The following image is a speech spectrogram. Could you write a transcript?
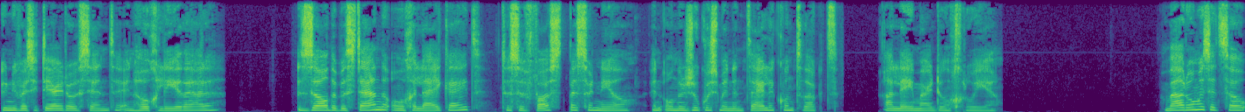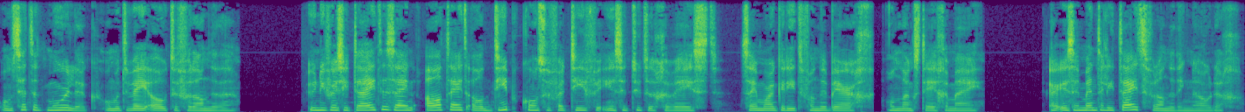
universitair docenten en hoogleraren, zal de bestaande ongelijkheid tussen vast personeel en onderzoekers met een tijdelijk contract alleen maar doen groeien. Waarom is het zo ontzettend moeilijk om het WO te veranderen? Universiteiten zijn altijd al diep conservatieve instituten geweest, zei Marguerite van den Berg onlangs tegen mij. Er is een mentaliteitsverandering nodig.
